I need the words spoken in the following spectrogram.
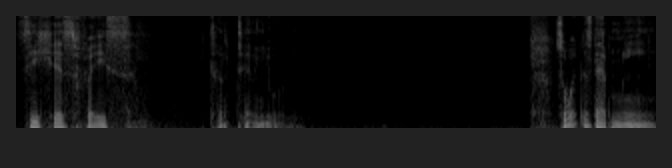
seek his face continually. So, what does that mean?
